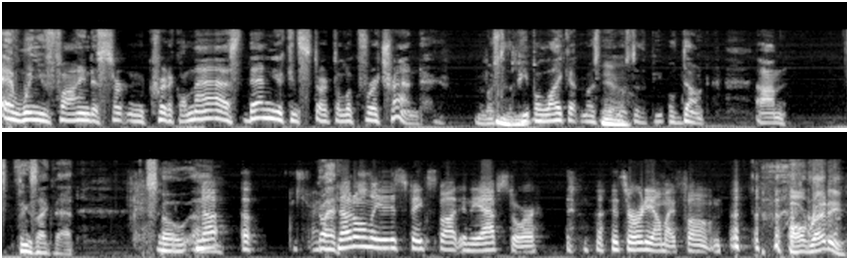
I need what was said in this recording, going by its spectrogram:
and when you find a certain critical mass, then you can start to look for a trend. Most of the mm-hmm. people like it. Most, yeah. most of the people don't. Um, things like that. So um, not uh, go ahead. Not only is Fake Spot in the App Store, it's already on my phone. already,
